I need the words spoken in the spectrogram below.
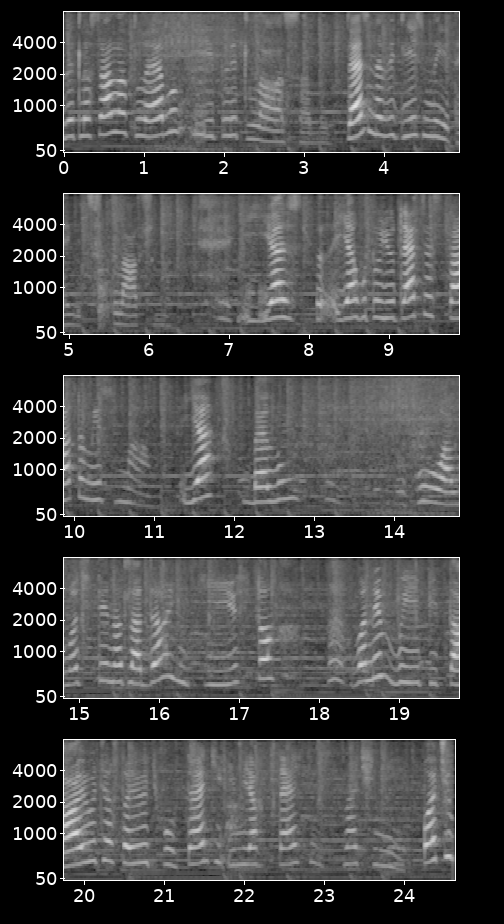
Плетла хлебом і плетла самі. Десь навіть різниця від сплавшого. Я, я готую це з татом і з мамою. Я беру формочки, накладаю тісто, вони випітаються, стають повтенькі і м'яктенькі, смачні. Потім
